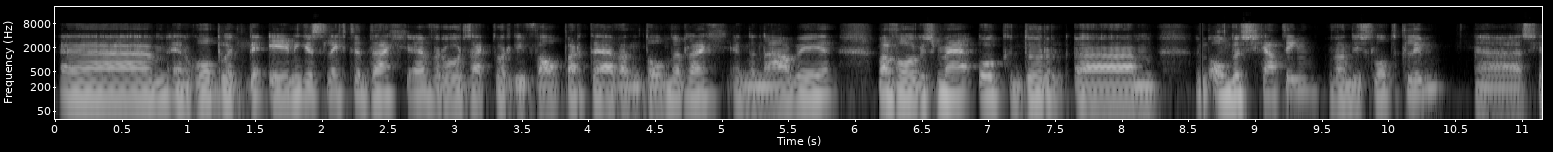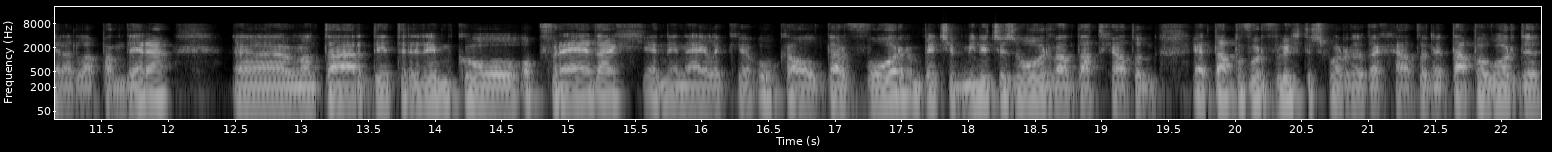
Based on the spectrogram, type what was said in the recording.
en hopelijk de enige slechte dag, hè, veroorzaakt door die valpartij van donderdag en de naweeën. Maar volgens mij ook door ehm, een onderschatting van die slotklim. Sierra de la Pandera. Uh, want daar deed Remco op vrijdag en, en eigenlijk ook al daarvoor een beetje minnetjes over. Want dat gaat een etappe voor vluchters worden. Dat gaat een etappe worden,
